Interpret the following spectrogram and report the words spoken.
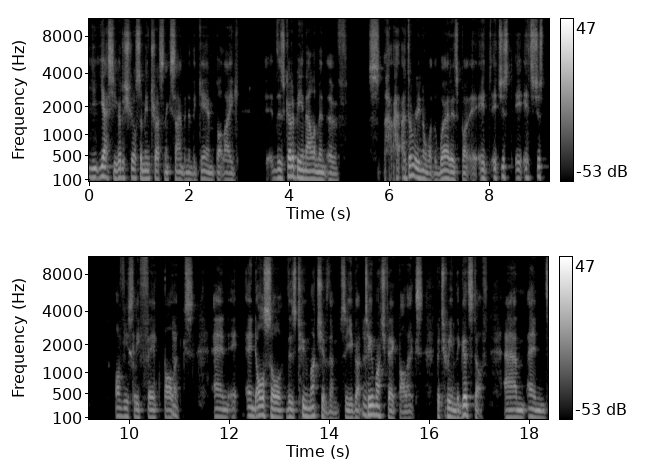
yes, you've got to show some interest and excitement in the game, but like there's got to be an element of I don't really know what the word is, but it it just it, it's just obviously fake bollocks and and also there's too much of them so you've got mm. too much fake bollocks between the good stuff um and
